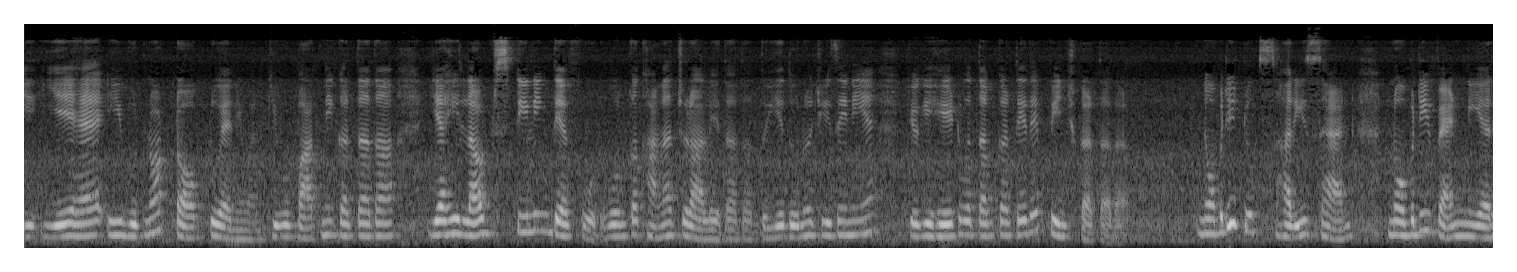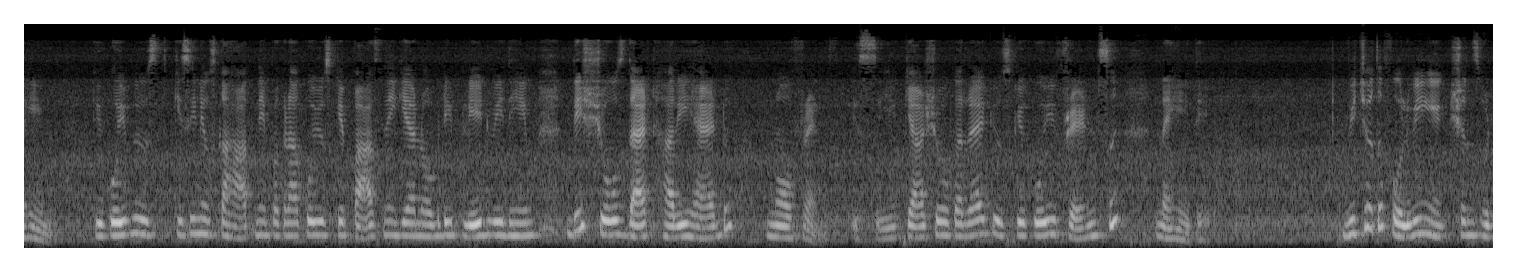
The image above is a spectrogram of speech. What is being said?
ये है he would not talk to anyone कि वो बात नहीं करता था, या he loved stealing their food वो उनका खाना चुरा लेता था। तो ये दोनों चीज़ें नहीं है, क्योंकि हेट वो तब करते थे पिंच करता था। Nobody took Hari's hand nobody went near him कि कोई भी उस, किसी ने उसका हाथ नहीं पकड़ा, कोई उसके पास नहीं गया nobody played with him this shows that Hari had no friends इससे ये क्या शो कर रहा है कि उसके कोई फ्रेंड्स नहीं थे। Which of the following actions would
